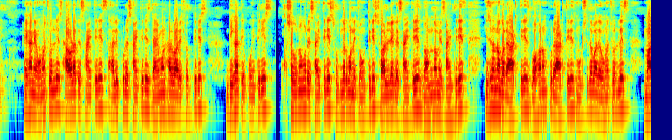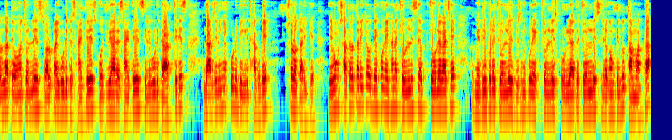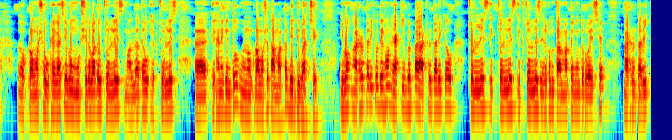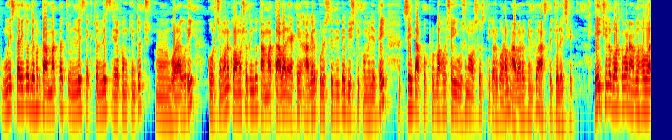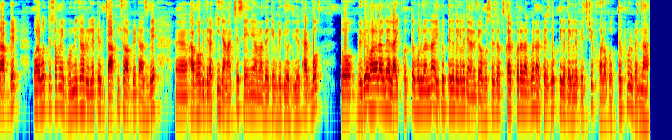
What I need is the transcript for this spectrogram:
এখানে উনচল্লিশ, হাওড়াতে সাঁত্রিশ আলিপুরে সাঁত্রিশ ডায়মন্ড হারবারে ছত্রিশ দীঘাতে পঁয়ত্রিশ, অশোকনগরে সাঁত্রিশ সুন্দরবনে চৌত্রিশ, সল্টলেকে সাঁত্রিশ দমদমে সাঁত্রিশ কৃষ্ণনগরে আটত্রিশ, বহরমপুরে আটত্রিশ, মুর্শিদাবাদে উনচল্লিশ, মালদাতে উনচল্লিশ, জলপাইগুড়িতে সাঁত্রিশ কোচবিহারে সাঁত্রিশ শিলিগুড়িতে আটত্রিশ, দার্জিলিংয়ে কুড়ি ডিগ্রি থাকবে ষোলো তারিখে। এবং সতেরো তারিখেও দেখুন এখানে চল্লিশে চলে গেছে, মেদিনীপুরে চল্লিশ, বিষ্ণুপুরে একচল্লিশ, পুরুলিয়াতে চল্লিশ, এরকম কিন্তু তাপমাত্রা ক্রমশ উঠে গেছে এবং মুর্শিদাবাদেও চল্লিশ, মালদাতেও একচল্লিশ এখানে কিন্তু ক্রমশ তাপমাত্রা বৃদ্ধি পাচ্ছে। এবং আঠেরো তারিখেও দেখুন একই ব্যাপার আঠেরো তারিখেও চল্লিশ একচল্লিশ একচল্লিশ এরকম তাপমাত্রা কিন্তু রয়েছে। আঠেরো তারিখ উনিশ তারিখেও দেখুন তাপমাত্রা চল্লিশ একচল্লিশ এরকম কিন্তু ঘোরাঘুরি করছে। মানে ক্রমশ কিন্তু তাপমাত্রা আবার একে আগের পরিস্থিতিতে বৃষ্টি কমে যেতেই সেই তাপপ্রবাহ সেই উষ্ণ অস্বস্তিকর গরম আবারও কিন্তু আসতে চলেছে। এই ছিল বর্তমান আবহাওয়ার আপডেট। পরবর্তী সময়ে ঘূর্ণিঝড় রিলেটেড যা কিছু আপডেট আসবে আহ, আবহাওয়াবিদরা কী জানাচ্ছে সেই নিয়ে আমাদেরকে ভিডিও দিতে থাকব। তো ভিডিও ভালো লাগলে লাইক করতে ভুলবেন না ইউটিউব থেকে দেখলে চ্যানেলটি অবশ্যই সাবস্ক্রাইব করে রাখবেন আর ফেসবুক থেকে দেখলে পেজটি ফলো করতে ভুলবেন না।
